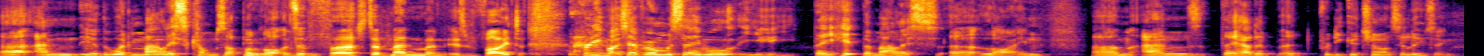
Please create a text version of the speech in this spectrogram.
Uh, and you know, the word malice comes up a lot. the First Amendment is vital. Pretty much everyone was saying, well, you, they hit the malice uh, line um, and they had a, a, pretty good chance of losing.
